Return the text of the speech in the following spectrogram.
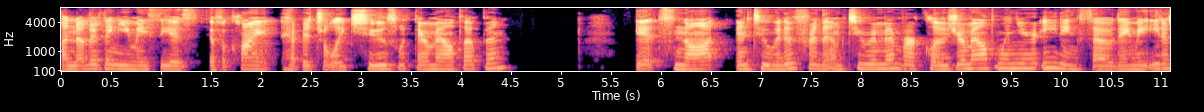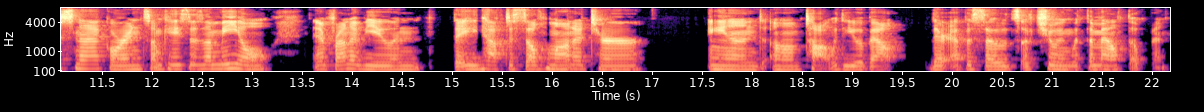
another thing you may see is if a client habitually chews with their mouth open, it's not intuitive for them to remember close your mouth when you're eating. So they may eat a snack or, in some cases, a meal in front of you, and they have to self monitor and um, talk with you about their episodes of chewing with the mouth open.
